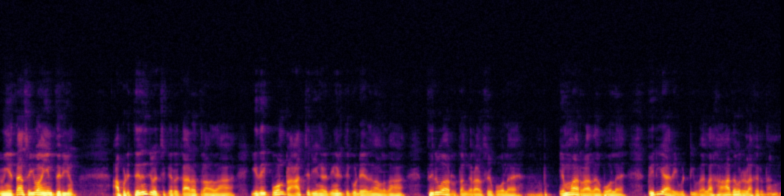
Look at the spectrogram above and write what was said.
இவங்க தான் செய்வாங்கன்னு தெரியும். அப்படி தெரிஞ்சு வச்சுக்கிற காரணத்தினால தான் இதை போன்ற ஆச்சரியங்களை நிகழ்த்தி கொண்டதுனால தான் திருவாரூர் தங்கராசு போல எம்ஆர் ராதா போல பெரியாரை விட்டு விலகாதவர்களாக இருந்தாங்க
